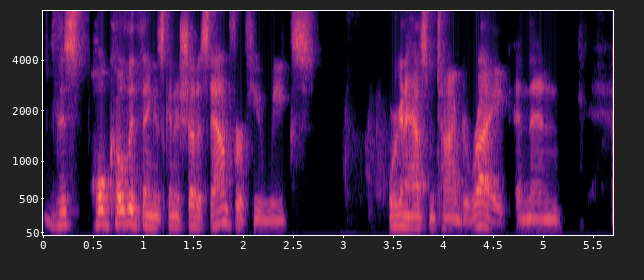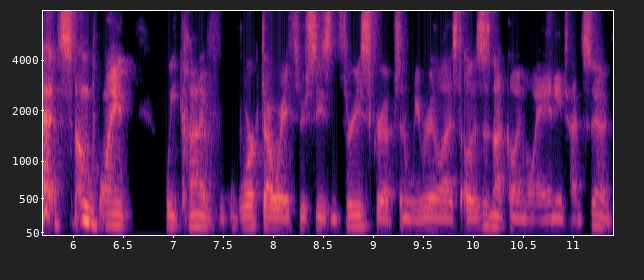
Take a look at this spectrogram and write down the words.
This whole COVID thing is going to shut us down for a few weeks. We're going to have some time to write." And then at some point, we kind of worked our way through season three scripts, and we realized, "Oh, this is not going away anytime soon."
